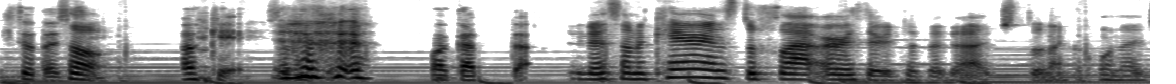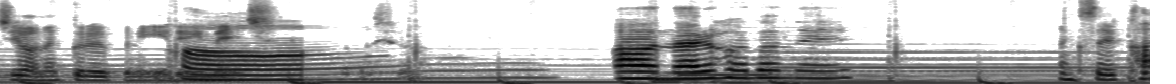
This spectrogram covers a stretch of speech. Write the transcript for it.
人たち。そう。OK。わかった。だからその Karens と Flat Earther とかがちょっとなんか同じようなグループにいるイメージ。ああー、なるほどね。なんかそういう考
